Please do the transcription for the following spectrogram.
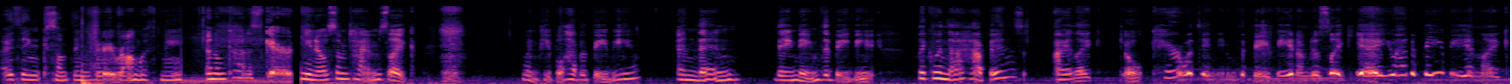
I think something's very wrong with me and I'm kind of scared. You know, sometimes like when people have a baby and then they name the baby, like when that happens, I like don't care what they name the baby and I'm just like, yay, you had a baby and like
